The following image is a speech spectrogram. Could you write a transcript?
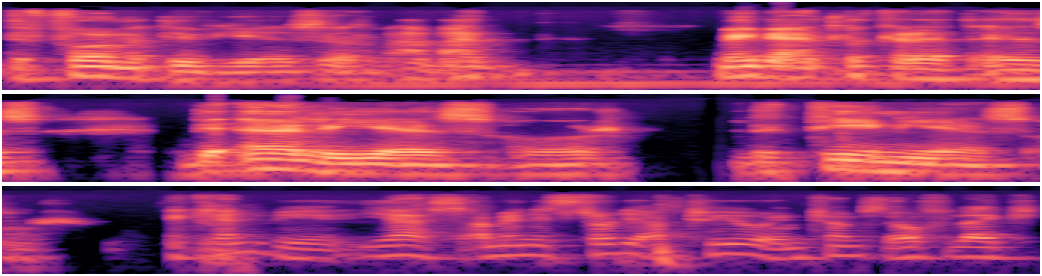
the formative years. I, I, maybe I'd look at it as the early years or the teen years or it can be yes i mean it's totally up to you in terms of like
